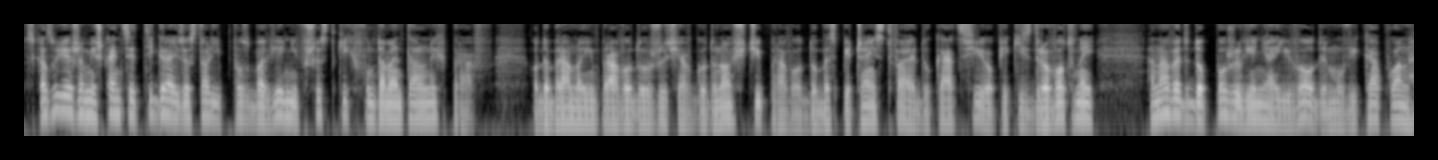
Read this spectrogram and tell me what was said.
Wskazuje, że mieszkańcy Tigraj zostali pozbawieni wszystkich fundamentalnych praw. Odebrano im prawo do życia w godności, prawo do bezpieczeństwa, edukacji, opieki zdrowotnej, a nawet do pożywienia i wody, mówi kapłan,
